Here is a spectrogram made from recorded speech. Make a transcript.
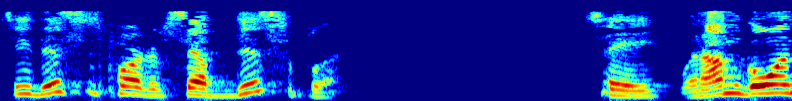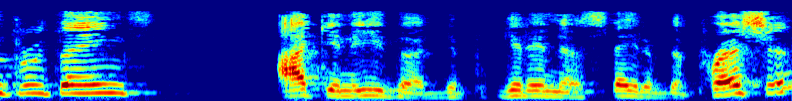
See, this is part of self-discipline. See, when I'm going through things, I can either get in a state of depression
